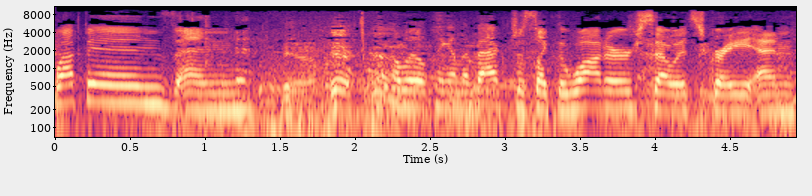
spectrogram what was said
weapons and a little thing on the back, just like the water. So it's great, and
